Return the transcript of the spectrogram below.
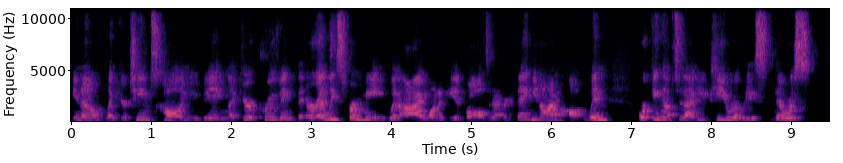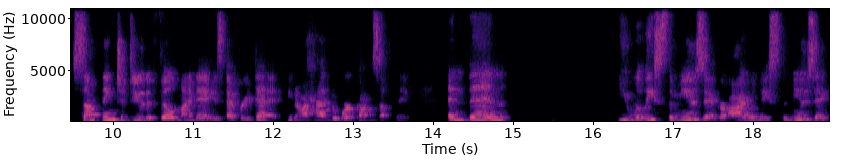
you know like your team's calling you being like you're approving th- or at least for me when i want to be involved in everything you know i'm uh, when working up to that ep release there was something to do that filled my days every day. You know i had to work on something. And then you release the music or i release the music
